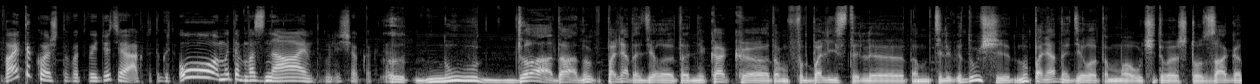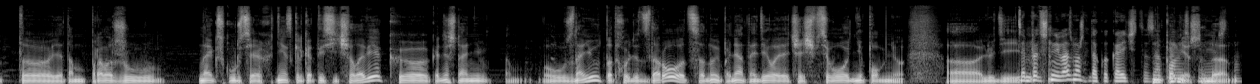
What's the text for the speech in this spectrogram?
Бывает такое, что вот вы идете, а кто-то говорит, о, мы там вас знаем, там, или еще как-то? Э, ну, да, да. Ну, понятное дело, это не как э, там футболист или там телеведущий. Ну, понятное дело, там, учитывая, что за год э, я там провожу на экскурсиях несколько тысяч человек, э, конечно, они там, узнают, подходят здороваться, ну и, понятное дело, я чаще всего не помню э, людей. Да, потому что невозможно такое количество запомнить, ну, конечно, конечно. да.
